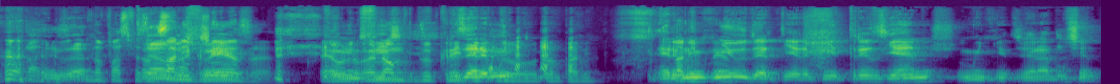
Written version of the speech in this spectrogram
pronto, Exato. não posso fazer Não, isso. Tony Veneza. É o, o nome do crítico era do, muito- do António. Era Tony muito Veneza. miúdo, era, tinha, tinha 13 anos, muito miúdo, já era adolescente.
